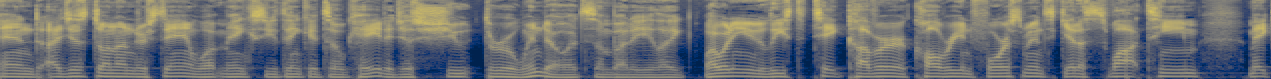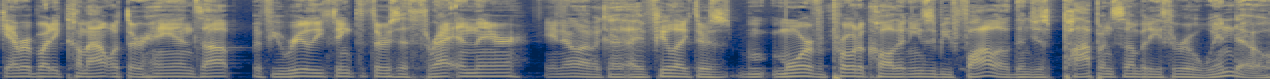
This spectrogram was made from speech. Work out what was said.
and I just don't understand what makes you think it's okay to just shoot through a window at somebody. Like, why wouldn't you at least take cover, call reinforcements, get a SWAT team, make everybody come out with their hands up if you really think that there's a threat in there? You know, like I feel like there's more of a protocol that needs to be followed than just popping somebody through a window.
